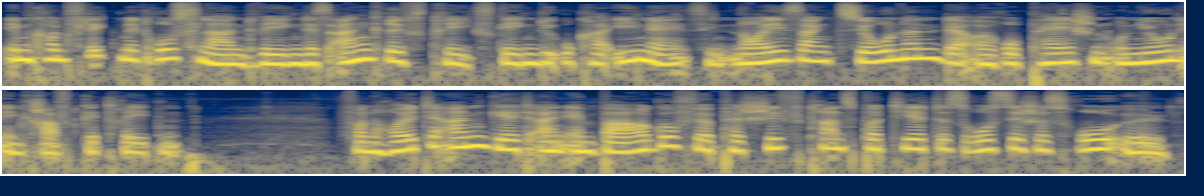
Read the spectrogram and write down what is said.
Im Konflikt mit Russland wegen des Angriffskriegs gegen die Ukraine sind neue Sanktionen der Europäischen Union in Kraft getreten. Von heute an gilt ein Embargo für per Schiff transportiertes russisches Rohöl –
